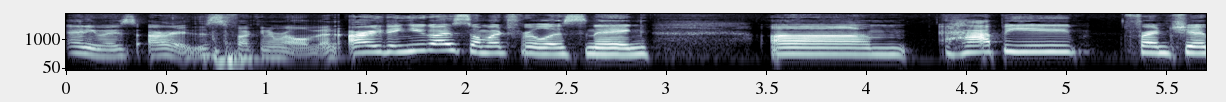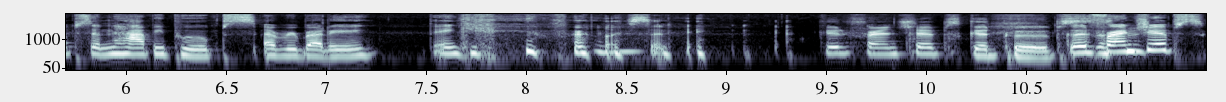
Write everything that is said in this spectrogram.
Anyways, all right, this is fucking irrelevant. All right, thank you guys so much for listening. Um, happy friendships and happy poops, everybody. Thank you for listening. Good friendships, good poops. Good friendships,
